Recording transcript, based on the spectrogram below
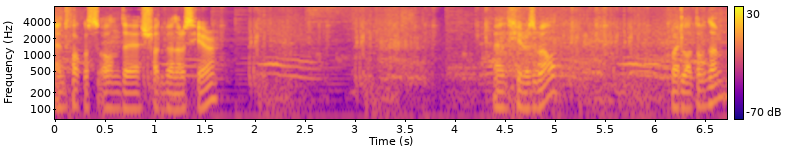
And focus on the shotgunners here. And here as well. Quite a lot of them.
